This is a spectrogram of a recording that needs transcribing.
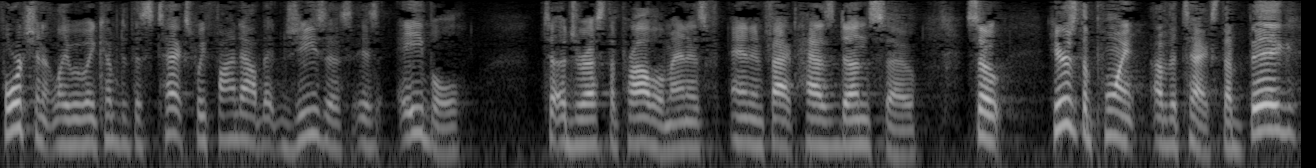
fortunately, when we come to this text, we find out that Jesus is able to address the problem and, is, and in fact, has done so. So, here's the point of the text. The big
